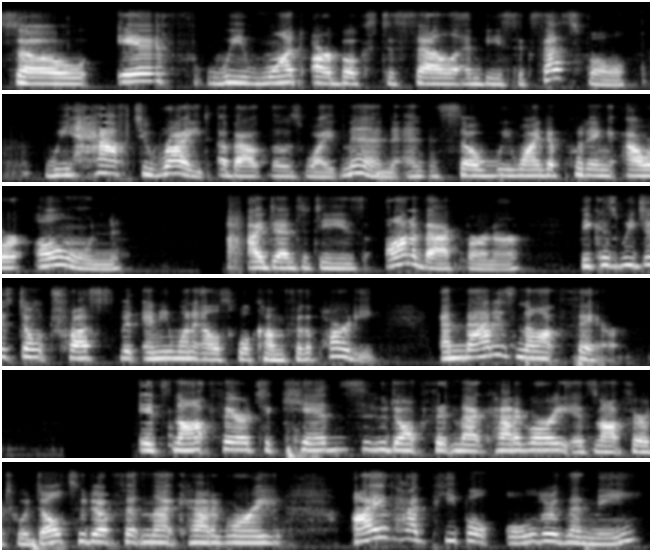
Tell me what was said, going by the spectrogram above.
So if we want our books to sell and be successful, we have to write about those white men. And so we wind up putting our own identities on a back burner because we just don't trust that anyone else will come for the party. And that is not fair. It's not fair to kids who don't fit in that category. It's not fair to adults who don't fit in that category. I have had people older than me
